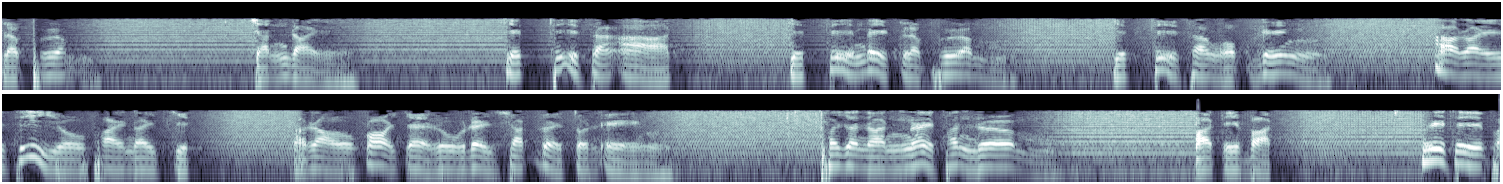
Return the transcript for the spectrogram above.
กระเพื่อมฉันใด จิตที่สะอาด จิตที่ไม่กระเพื่อมจิตที่สงบดิ่ง อะไรที่อยู่ภายในจิต เราก็จะรู้ได้ชัดด้วยตนเอง เพราะฉะนั้นให้ท่านเริ่มปฏิบัติ วิธีป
